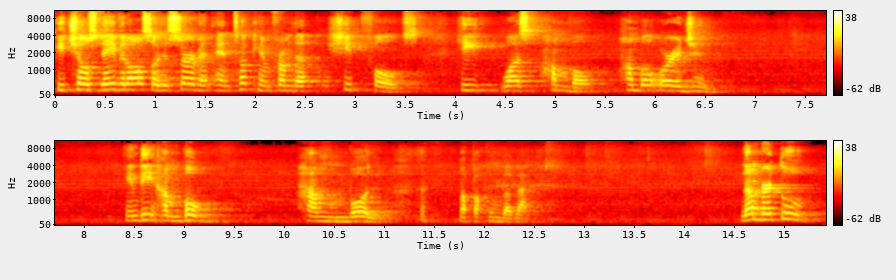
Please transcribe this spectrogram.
He chose David also his servant and took him from the sheepfolds. He was humble. Humble origin. Hindi hambog. Humble. Mapakumbaba. Number two,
